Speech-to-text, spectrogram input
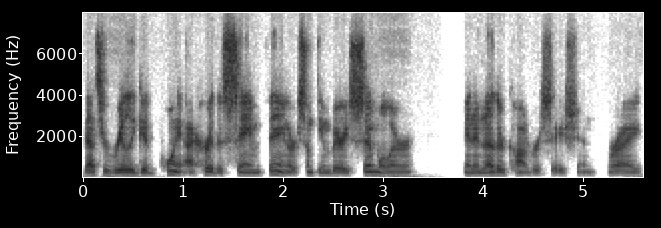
that's a really good point. I heard the same thing or something very similar in another conversation right?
